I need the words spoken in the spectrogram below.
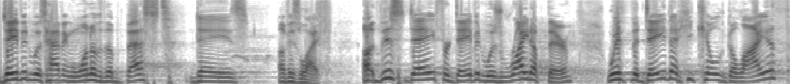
David was having one of the best days of his life. Uh, this day for David was right up there with the day that he killed Goliath,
